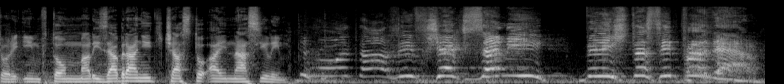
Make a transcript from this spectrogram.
ktorí im v tom mali zabrániť často aj násilím. Proletáři všech zemí, vylište si prdel!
